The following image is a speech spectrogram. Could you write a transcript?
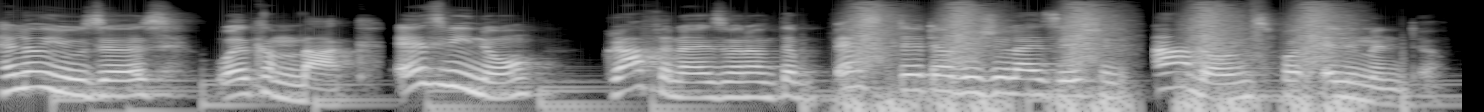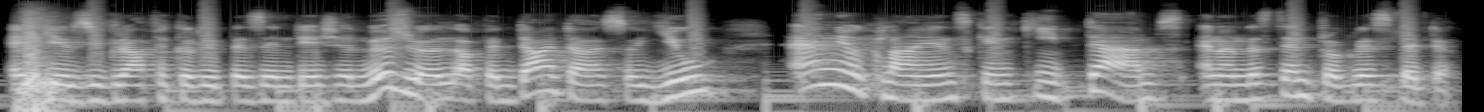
Hello users, welcome back. As we know, Graphina is one of the best data visualization add-ons for Elementor. It gives you graphical representation visual of your data so you and your clients can keep tabs and understand progress better.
